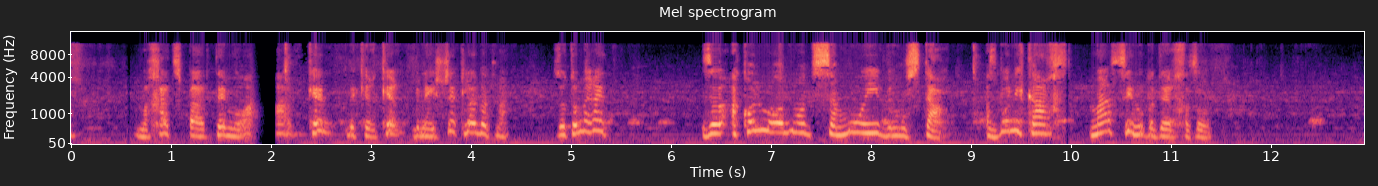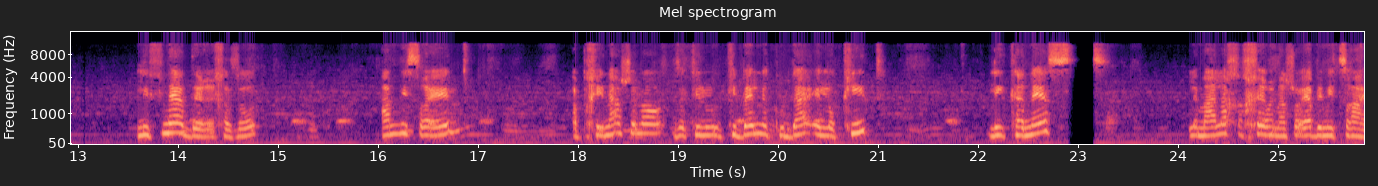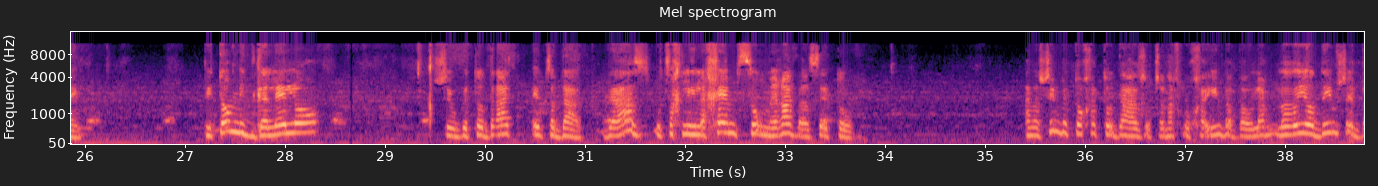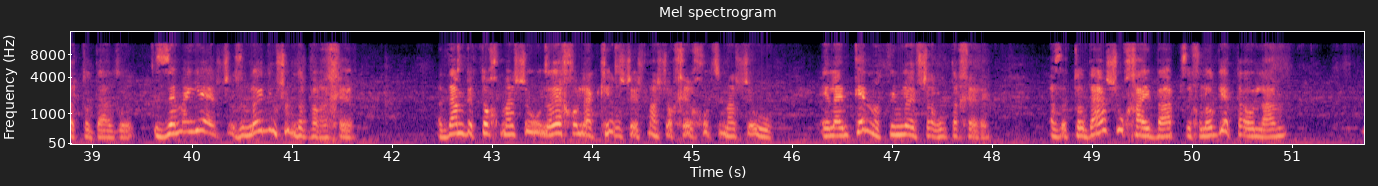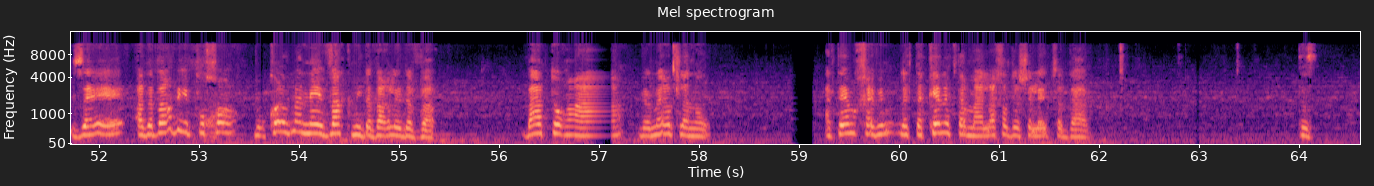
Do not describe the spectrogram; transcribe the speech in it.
מחץ פעתי מואב, כן, בקרקר בני שק, לא יודעת מה. זאת אומרת, זה הכל מאוד מאוד סמוי ומוסתר. אז בואו ניקח מה עשינו בדרך הזאת? לפני הדרך הזאת, עם ישראל, הבחינה שלו זה כאילו קיבל נקודה אלוקית להיכנס למהלך אחר ממה שהוא היה במצרים. פתאום מתגלה לו שהוא בתודעת עץ הדת, ואז הוא צריך להילחם סור מרע ועשה טוב. אנשים בתוך התודעה הזאת שאנחנו חיים בה בעולם לא יודעים שהם בתודעה הזאת. זה מה יש, אז הם לא יודעים שום דבר אחר. אדם בתוך משהו לא יכול להכיר שיש משהו אחר חוץ ממה שהוא, אלא אם כן נותנים לו אפשרות אחרת. אז התודעה שהוא חי בה, פסיכולוגיית העולם, זה הדבר בהיפוכו, הוא כל הזמן נאבק מדבר לדבר. באה התורה ואומרת לנו, אתם חייבים לתקן את המהלך הזה של עץ הדת.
